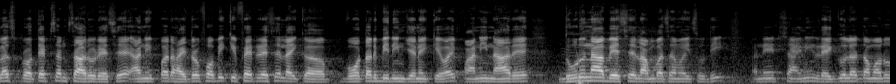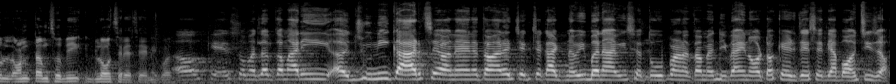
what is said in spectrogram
પ્લસ પ્રોટેક્શન સારું રહેશે, આની પર હાઇડ્રોફોબિક ઇફેક્ટ રહેશે લાઈક વોટર બિરિંગ જેને કહેવાય, પાણી ના રહે, ધૂળ ના બેસે લાંબા સમય સુધી, અને શાઇનિંગ રેગ્યુલર તમારું લોંગ ટર્મ સુધી ગ્લોસ રહેશે એની પર. ઓકે, સો મતલબ તમારી જૂની કાર છે અને એને તમારે ચકચકાટ નવી બનાવી છે, તો પણ તમે ડિવાઇન ઓટો કેર જે છે ત્યાં પહોંચી જાઓ.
